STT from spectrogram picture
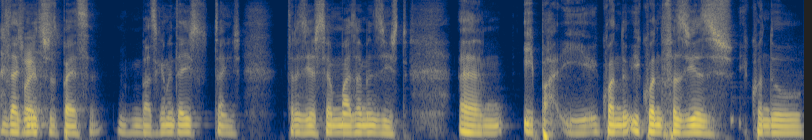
10 Pois. minutos de peça. Basicamente é isto que tu tens. Trazias sempre mais ou menos isto. Um, e pá, e quando, e quando fazias. E quando,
